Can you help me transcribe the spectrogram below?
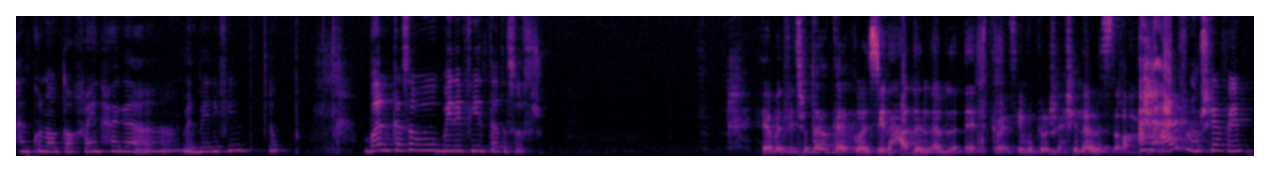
هل كنا متوقعين حاجة من بيلي فيلد؟ nope بايرن كسبوا بيلي فيلد 3 0 هي ما فيش شوطه كانوا كويسين لحد قبل. كويسين ما كانوش وحشين قوي الصراحة. عارف المشكلة فين؟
